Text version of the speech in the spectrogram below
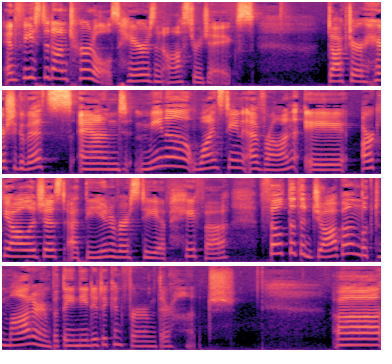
And feasted on turtles, hares, and ostrich eggs. Dr. Hershkovitz and Mina Weinstein Evron, a archaeologist at the University of Haifa, felt that the jawbone looked modern, but they needed to confirm their hunch. Uh,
